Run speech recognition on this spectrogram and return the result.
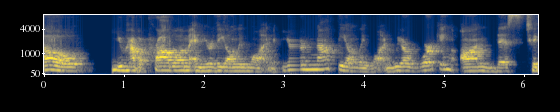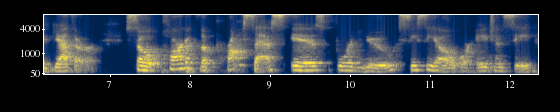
oh, you have a problem and you're the only one. You're not the only one. We are working on this together. So, part of the process is for you, CCO or agency,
